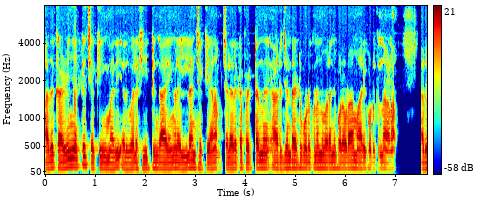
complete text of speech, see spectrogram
അത് കഴിഞ്ഞിട്ട് ചെക്കിങ് മതി. അതുപോലെ ഹീറ്റും കാര്യങ്ങളും എല്ലാം ചെക്ക് ചെയ്യണം. ചിലരൊക്കെ പെട്ടെന്ന് അർജന്റായിട്ട് കൊടുക്കണമെന്ന് പറഞ്ഞ് പടപടാ മാറി കൊടുക്കുന്നതാണ്. അത്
